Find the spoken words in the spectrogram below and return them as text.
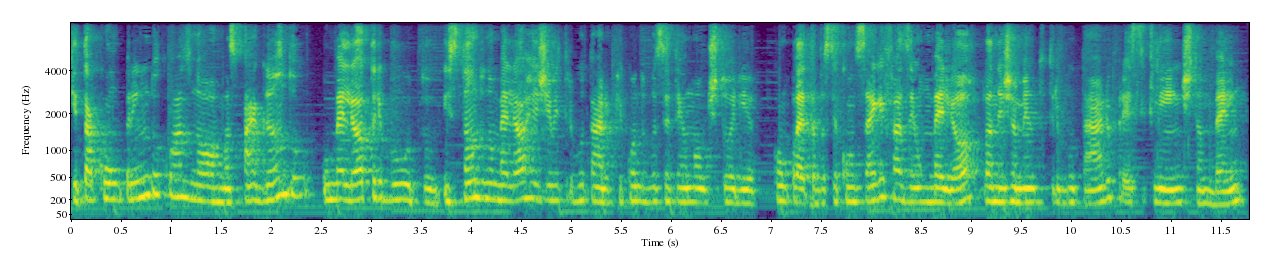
que está cumprindo com as normas, pagando o melhor tributo, estando no melhor regime tributário, porque quando você tem uma auditoria completa, você consegue fazer um melhor planejamento tributário para esse cliente também.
